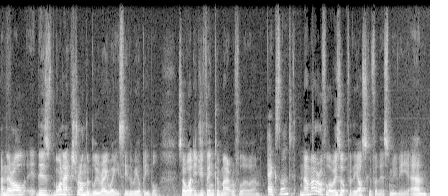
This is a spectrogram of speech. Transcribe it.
and they're all. There's one extra on the Blu-ray where you see the real people. So, what did you think of Mark Ruffalo? Um, Excellent. now, Mark Ruffalo is up for the Oscar for this movie. Um,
